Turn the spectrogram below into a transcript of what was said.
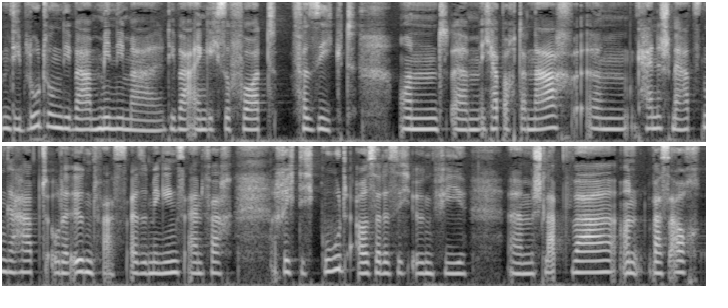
die Blutung, die war minimal, die war eigentlich sofort versiegt. Und ähm, ich habe auch danach ähm, keine Schmerzen gehabt oder irgendwas. Also mir ging es einfach richtig gut, außer dass ich irgendwie ähm, schlapp war und was auch,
